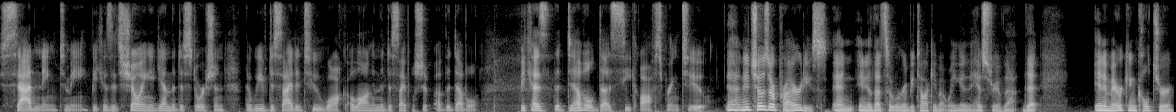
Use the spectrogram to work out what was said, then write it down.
saddening to me because it's showing again the distortion that we've decided to walk along in the discipleship of the devil because the devil does seek offspring too. Yeah, and it shows our priorities. And you know, that's what we're going to be talking about when you get into the history of that. That in American culture,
